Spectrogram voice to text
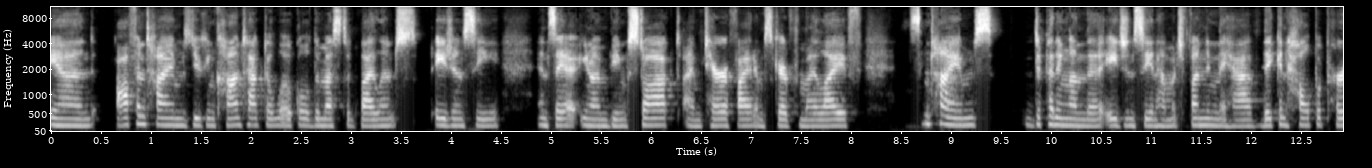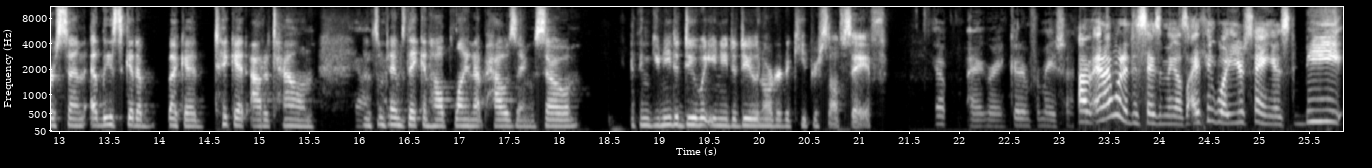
and oftentimes you can contact a local domestic violence agency and say, you know, I'm being stalked, I'm terrified, I'm scared for my life. Sometimes depending on the agency and how much funding they have they can help a person at least get a like a ticket out of town yeah. and sometimes they can help line up housing so i think you need to do what you need to do in order to keep yourself safe Yep, I agree. Good information. Um, and I wanted to say something else. I think what you're saying is be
